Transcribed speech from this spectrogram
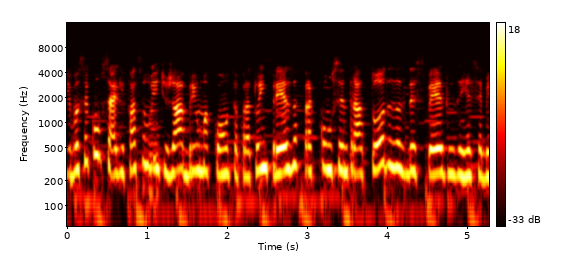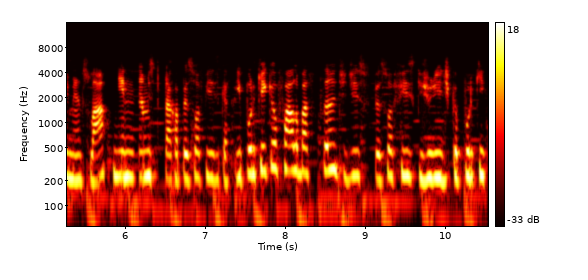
e você consegue facilmente já abrir uma conta para tua empresa para concentrar todas as despesas e recebimentos lá e não misturar com a pessoa física. E por que que eu falo bastante disso, pessoa física e jurídica? Porque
